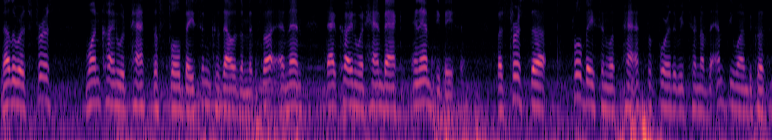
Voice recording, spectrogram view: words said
In other words, first one koyin would pass the full basin because that was a mitzvah, and then that koyin would hand back an empty basin. But first, the full basin was passed before the return of the empty one because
